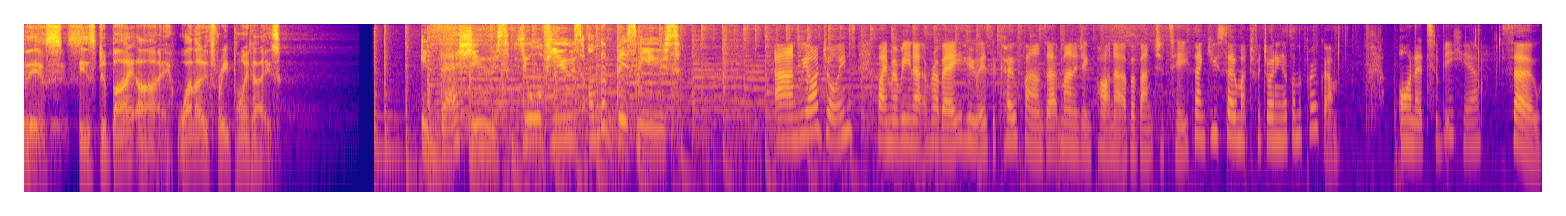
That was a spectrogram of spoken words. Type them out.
This is Dubai Eye 103.8. In their shoes, your views on the biz news. And we are joined by Marina Rabie, who is the co founder, managing partner of Avantcha Tea. Thank you so much for joining us on the programme. Honoured to be here. So,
